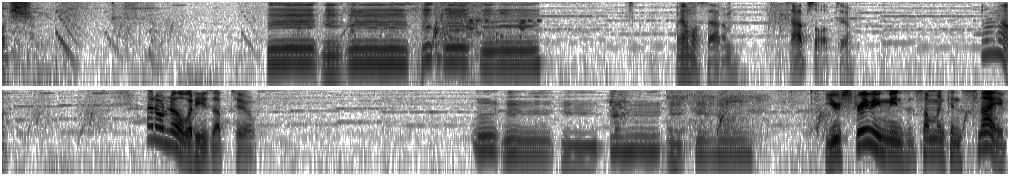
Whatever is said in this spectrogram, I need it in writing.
Ouch. Mm -mm -mm. We almost had him. What's Absol up to? I don't know. I don't know what he's up to. Your streaming means that someone can snipe,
